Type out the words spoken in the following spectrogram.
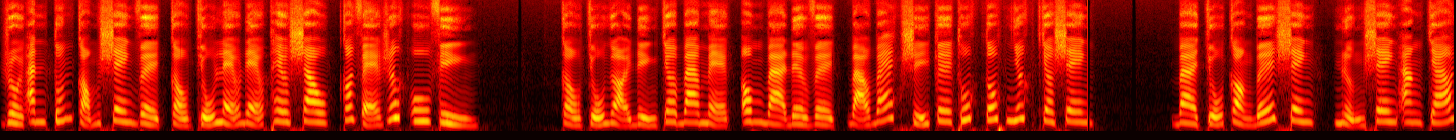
Rồi anh Tuấn cõng sen về, cậu chủ lẻo đẻo theo sau, có vẻ rất u phiền. Cậu chủ gọi điện cho ba mẹ, ông bà đều về, bảo bác sĩ kê thuốc tốt nhất cho sen. Bà chủ còn bế sen, nựng sen ăn cháo.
